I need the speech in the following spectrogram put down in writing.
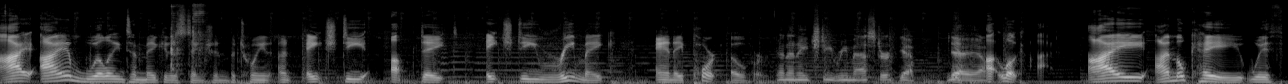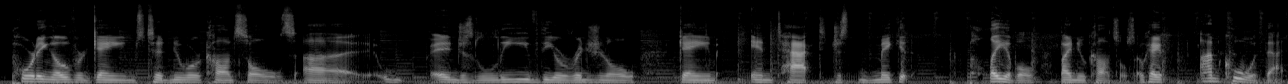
I I am willing to make a distinction between an HD update, HD remake, and a port over. and an HD remaster. Yeah, yeah, yeah. yeah. Uh, look, I I'm okay with porting over games to newer consoles, uh, and just leave the original game intact. Just make it playable by new consoles. Okay, I'm cool with that.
